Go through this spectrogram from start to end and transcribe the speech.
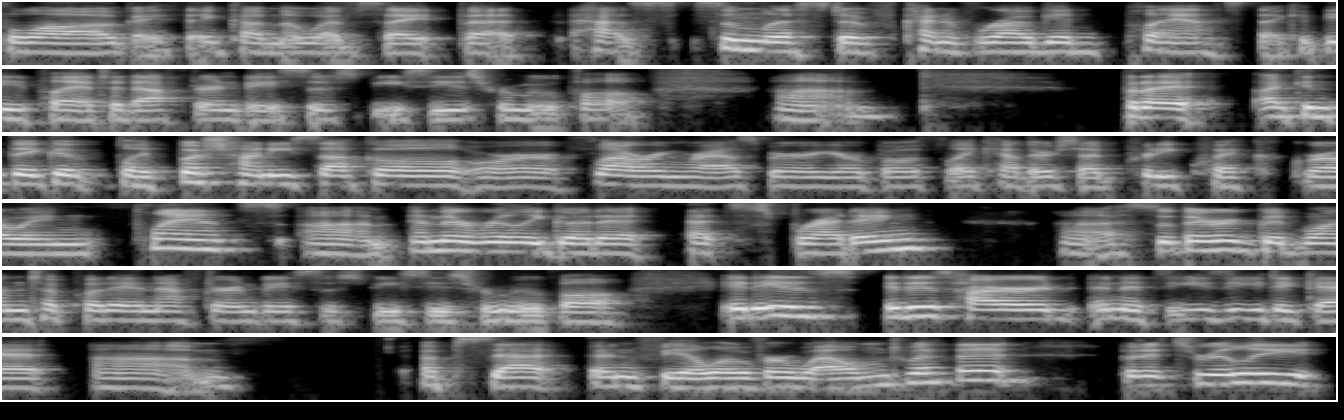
blog, I think, on the website that has some list of kind of rugged plants that can be planted after invasive species removal. Um, but I, I can think of like bush honeysuckle or flowering raspberry are both, like Heather said, pretty quick growing plants. Um, and they're really good at, at spreading. Uh, so they're a good one to put in after invasive species removal. It is it is hard and it's easy to get um, upset and feel overwhelmed with it. But it's really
